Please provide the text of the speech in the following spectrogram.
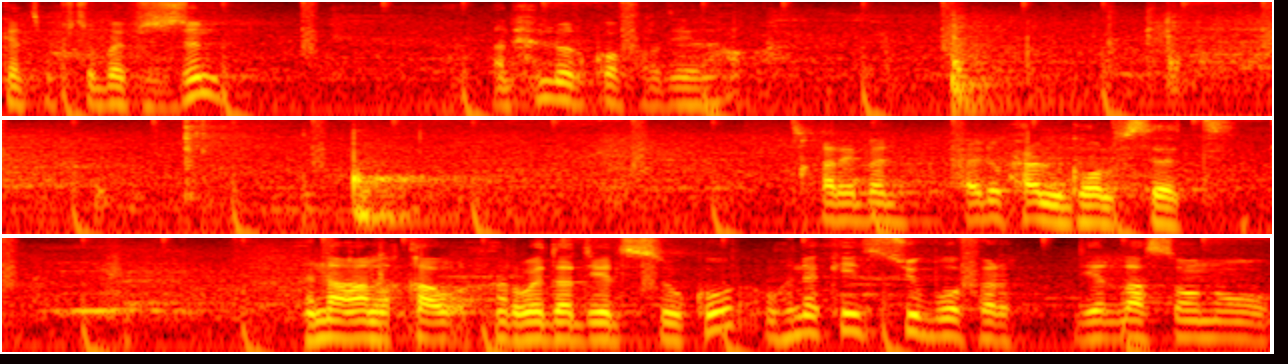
كانت مكتوبة في الجنب غنحلو ال coffre ديالها. تقريبا بحالو بحال الجولف sept هنا غنلقاو رويضة ديال ال secours وهنا كاين ال subwoofer ديال la sono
